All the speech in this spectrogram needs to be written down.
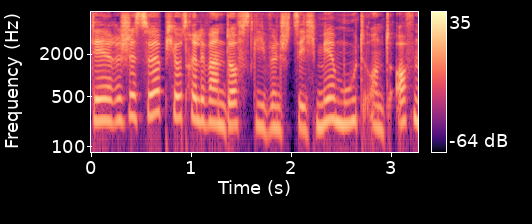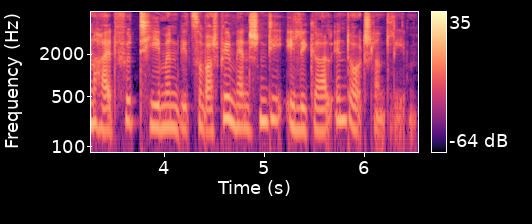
Der Regisseur Piotr Lewandowski wünscht sich mehr Mut und Offenheit für Themen wie zum Beispiel Menschen, die illegal in Deutschland leben.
